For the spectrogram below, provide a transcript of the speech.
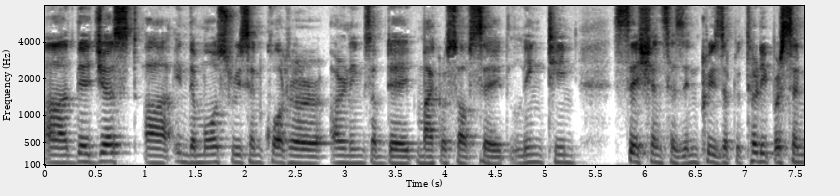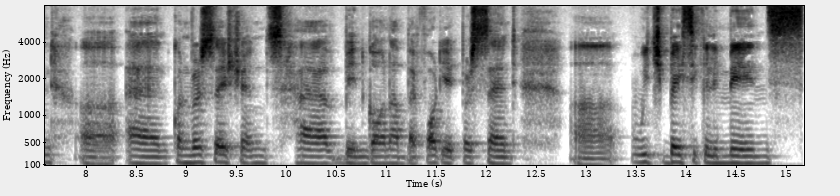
uh, they just uh, in the most recent quarter earnings update, Microsoft said LinkedIn sessions has increased up to 30% uh, and conversations have been gone up by 48%, uh, which basically means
